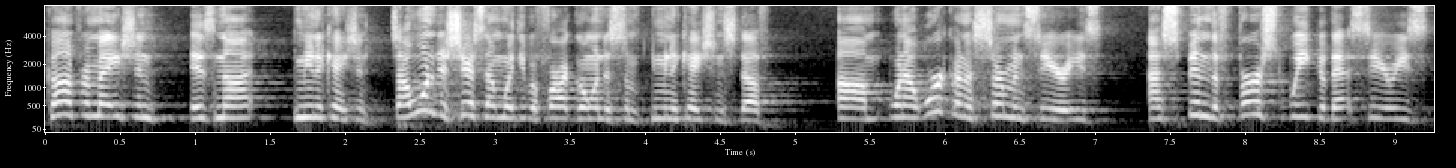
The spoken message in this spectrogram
Confirmation is not communication. So I wanted to share something with you before I go into some communication stuff. Um, when I work on a sermon series, I spend the first week of that series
